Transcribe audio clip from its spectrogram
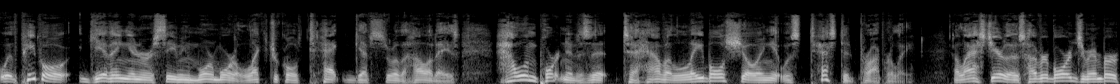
with people giving and receiving more and more electrical tech gifts for the holidays, how important is it to have a label showing it was tested properly? Now, last year, those hoverboards, remember,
